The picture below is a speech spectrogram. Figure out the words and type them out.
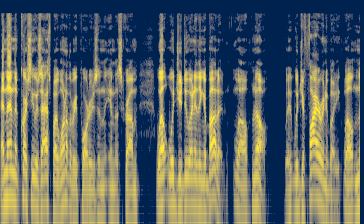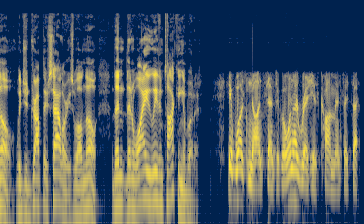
And then, of course, he was asked by one of the reporters in the, in the scrum, "Well, would you do anything about it?" Well, no. Would you fire anybody? Well, no. Would you drop their salaries? Well, no. Then, then why are you even talking about it? It was nonsensical. When I read his comments, I thought,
